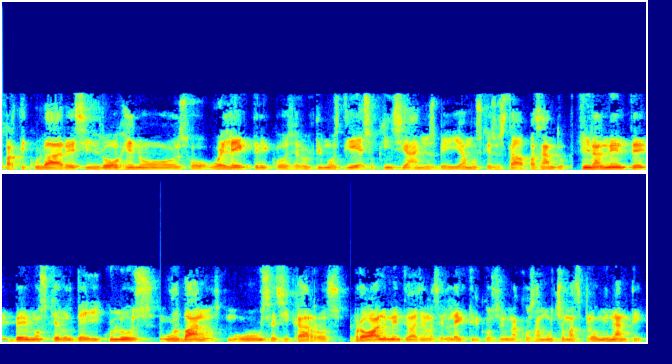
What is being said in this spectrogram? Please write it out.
particulares, hidrógenos o, o, eléctricos. En los últimos 10 o 15 años veíamos que eso estaba pasando. Finalmente vemos que los vehículos urbanos, como buses y carros, probablemente vayan a ser eléctricos, es una cosa mucho más predominante,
